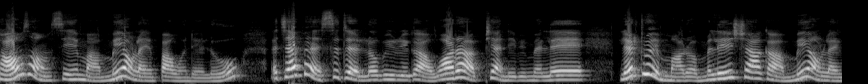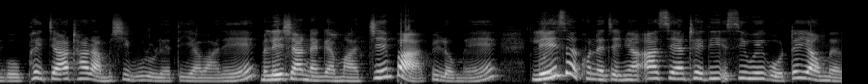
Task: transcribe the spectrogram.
ခေါင်းဆောင်စင်းမှာမင်းအောင်လိုင်ပါဝင်တယ်လို့အကြမ်းဖက်စစ်တပ် lobby တွေကဝါဒဖြန့်နေပေမဲ့လည်းလက်တွေ့မှာတော့မလေးရှားကမင်းအောင်လိုင်ကိုဖိတ်ကြားထားတာမရှိဘူးလို့လည်းသိရပါတယ်။မလေးရှားနိုင်ငံမှာကျင်းပပြုလုပ်မယ် 48ကြိမ်မြောက်အာဆီယံထိပ်သီးအစည်းအဝေးကိုတက်ရောက်မဲ့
